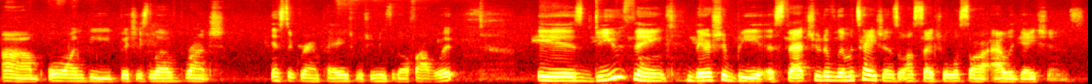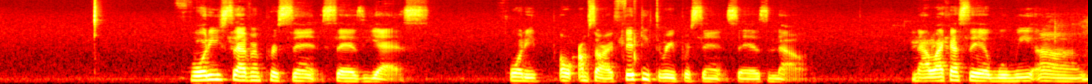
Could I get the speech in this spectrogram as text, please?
um, on the Bitches Love Brunch Instagram page, which you need to go follow it, is do you think there should be a statute of limitations on sexual assault allegations? 47% says yes. 40 oh I'm sorry, 53% says no. Now like I said when we um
